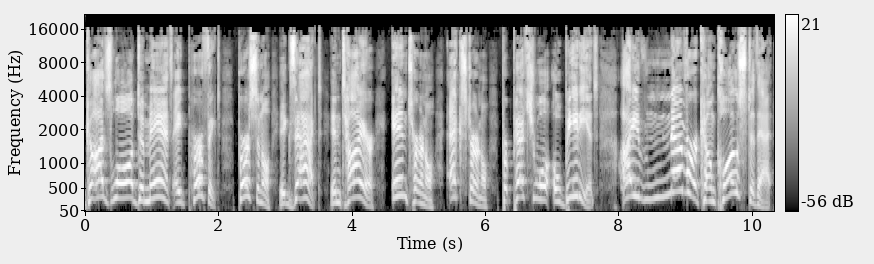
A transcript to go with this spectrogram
God's law demands a perfect, personal, exact, entire, internal, external, perpetual obedience. I've never come close to that.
